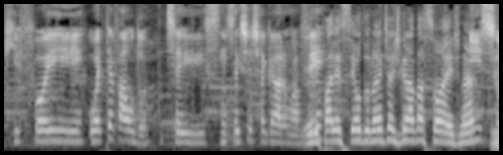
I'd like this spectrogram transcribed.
que foi o Etevaldo. Vocês, não sei se vocês chegaram a ver. Ele faleceu durante as gravações, né? Isso.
